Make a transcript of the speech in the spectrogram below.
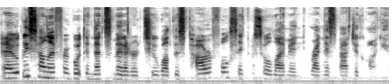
and I will be silent for about the next minute or two while this powerful sacred soul alignment runs its magic on you.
